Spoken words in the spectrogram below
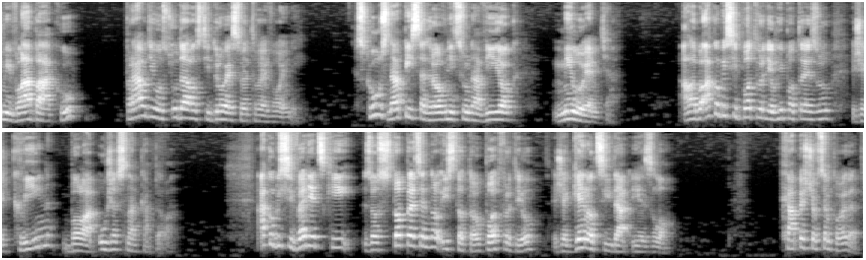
mi v labáku pravdivosť udalosti druhej svetovej vojny. Skús napísať rovnicu na výrok milujem ťa. Alebo ako by si potvrdil hypotézu, že Queen bola úžasná kapela. Ako by si vedecky so 100% istotou potvrdil, že genocída je zlo. Chápeš, čo chcem povedať?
